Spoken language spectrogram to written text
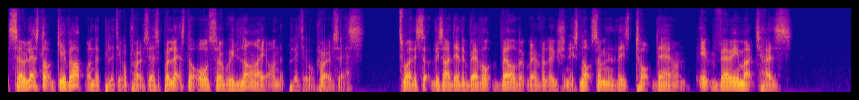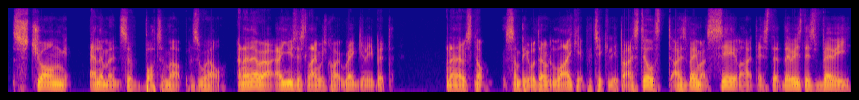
so let's not give up on the political process, but let's not also rely on the political process. That's why this this idea of the velvet revolution it's not something that is top down. It very much has strong elements of bottom up as well. And I know I, I use this language quite regularly, but and I know it's not some people don't like it particularly, but I still I very much see it like this that there is this very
